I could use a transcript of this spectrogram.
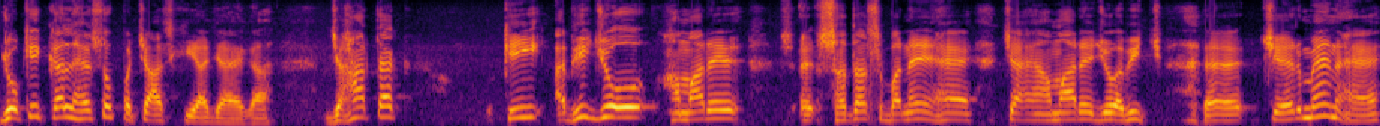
जो कि कल है, सो 50 किया जाएगा। जहाँ तक कि अभी जो हमारे सदस्य बने हैं, चाहे हमारे जो अभी चेयरमैन हैं,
